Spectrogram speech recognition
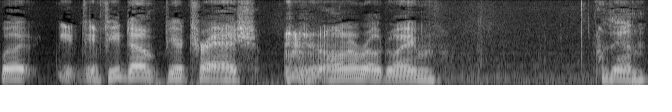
Well, if you dump your trash on a roadway, then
